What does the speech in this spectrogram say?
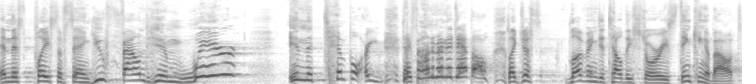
And this place of saying, you found him where? In the temple. Are you? They found him in the temple. Like just loving to tell these stories, thinking about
